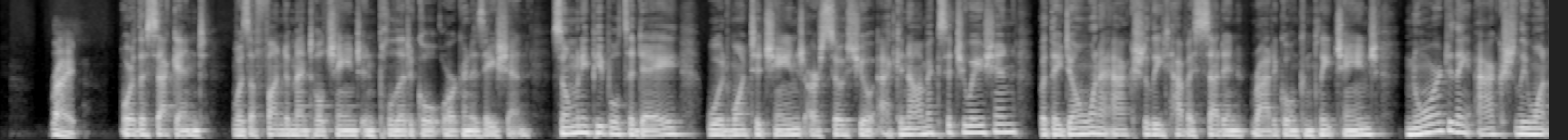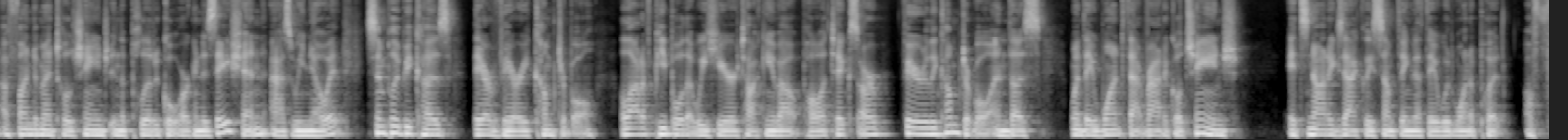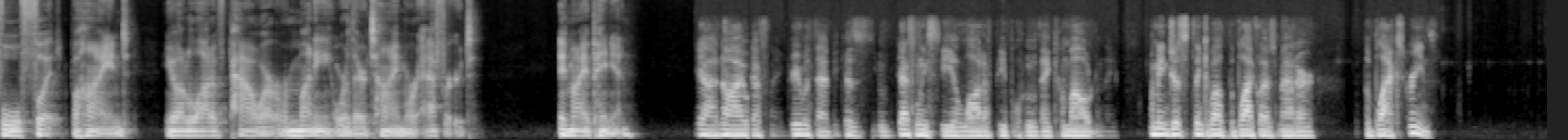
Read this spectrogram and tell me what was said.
Right. Or the second was a fundamental change in political organization. So many people today would want to change our socioeconomic situation, but they don't want to actually have a sudden, radical, and complete change, nor do they actually want a fundamental change in the political organization as we know it, simply because they are very comfortable. A lot of people that we hear talking about politics are fairly comfortable, and thus, when they want that radical change, it's not exactly something that they would want to put a full foot behind, you know, a lot of power or money or their time or effort, in my opinion. Yeah, no, I definitely agree with that because you definitely see a lot of people who they come out and they, I mean, just think about the Black Lives Matter, the black screens.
